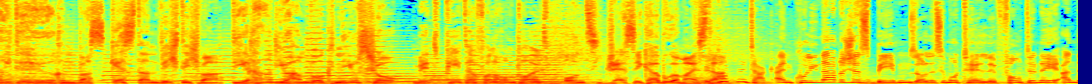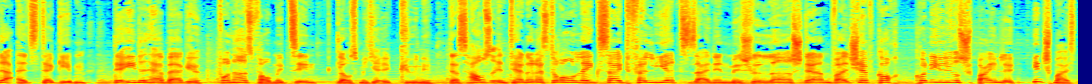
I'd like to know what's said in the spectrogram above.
Heute hören, was gestern wichtig war. Die Radio Hamburg News Show mit Peter von Rumpold und Jessica Burmeister. Guten Tag. Ein kulinarisches Beben soll es im Hotel Le Fontenay an der Alster geben. Der Edelherberge von HSV mit 10, Klaus-Michael Kühne. Das hausinterne Restaurant Lakeside verliert seinen Michelin-Stern, weil Chefkoch Cornelius Speinle hinschmeißt.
